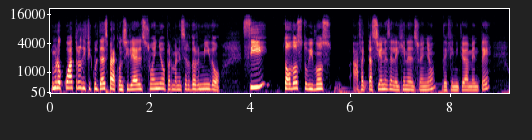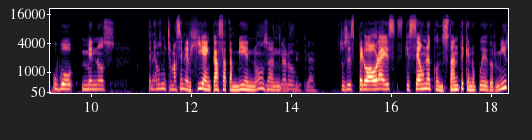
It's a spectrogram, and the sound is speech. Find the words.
Número cuatro, dificultades para conciliar el sueño o permanecer dormido. Sí, todos tuvimos afectaciones en la higiene del sueño, definitivamente. Hubo menos teníamos mucho más energía en casa también, ¿no? O sea, Claro. Sí, claro. Entonces, pero ahora es que sea una constante que no puede dormir,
